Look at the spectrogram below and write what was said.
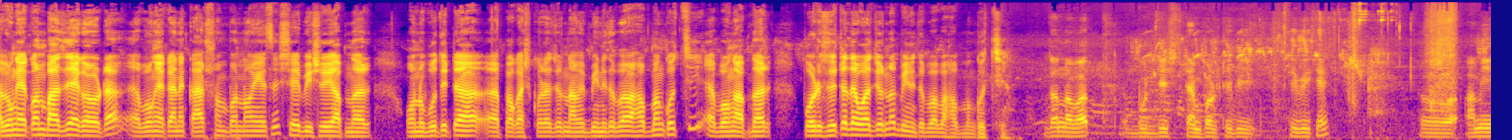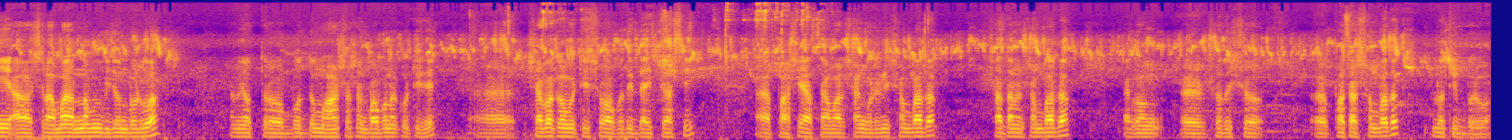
এবং এখন বাজে এগারোটা এবং এখানে কাজ সম্পন্ন হয়েছে সেই বিষয়ে আপনার অনুভূতিটা প্রকাশ করার জন্য আমি বিনীতভাবে আহ্বান করছি এবং আপনার পরিচয়টা দেওয়ার জন্য বিনীতভাবে আহ্বান করছি। ধন্যবাদ বুদ্ধিস্ট টেম্পল টিভি, টিভিকে। তো আমি আসলে আমার নাম বিজন বড়ুয়া। আমি অত্র বৌদ্ধ মহাশাসন ভাবনা কুটিরে সেবা কমিটির সভাপতির দায়িত্বে আছি। পাশে আছে আমার সাংগঠনিক সম্পাদক, সাধারণ সম্পাদক এবং সদস্য প্রচার সম্পাদক লতিফ বড়ুয়া।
